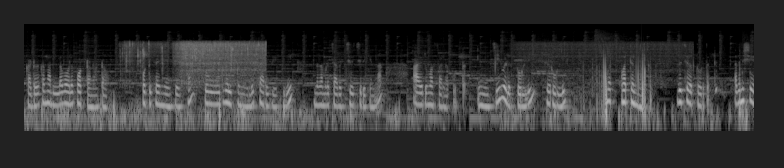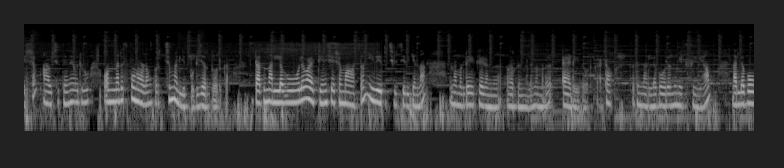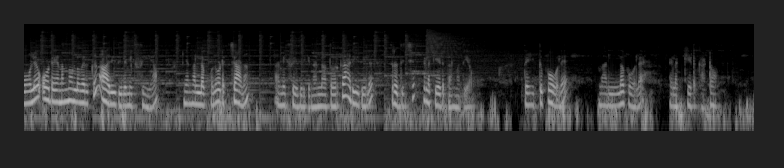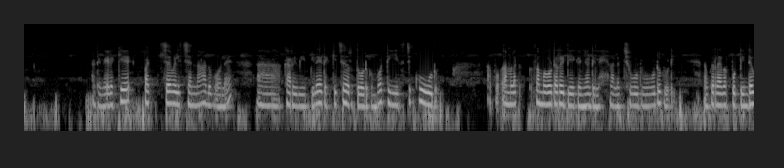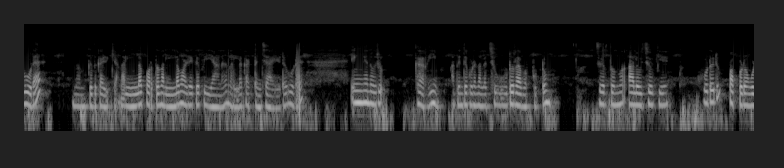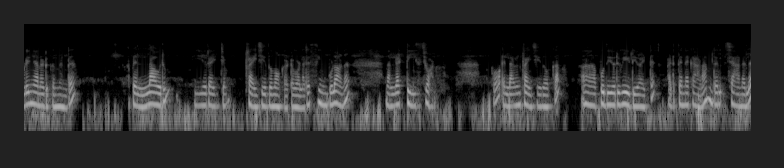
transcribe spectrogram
കടുകൊക്കെ നല്ലപോലെ പൊട്ടണം കേട്ടോ. പൊട്ടിക്കഴിഞ്ഞതിന് ശേഷം ചൂട് വെളിച്ചെണ്ണയിൽ കറിവേപ്പിലി പിന്നെ നമ്മൾ ചതച്ച് വെച്ചിരിക്കുന്ന ആ ഒരു മസാലക്കൂട്ട് ഇഞ്ചി വെളുത്തുള്ളി ചെറുള്ളി വറ്റൽമുളക്. ഇത് ചേർത്ത് കൊടുത്തിട്ട് അതിന് ശേഷം ആവശ്യത്തിന് ഒരു ഒന്നര സ്പൂണോളം കുറച്ച് മല്ലിപ്പൊടി ചേർത്ത് കൊടുക്കുക. എന്നിട്ട് അത് നല്ലപോലെ വഴറ്റിയതിന് ശേഷം മാത്രം ഈ വേവിച്ച് വെച്ചിരിക്കുന്ന നമ്മളുടെ കിഴങ്ങ് വർഗങ്ങൾ നമ്മൾ ആഡ് ചെയ്ത് കൊടുക്കുക കേട്ടോ. അത് നല്ലപോലെ ഒന്ന് മിക്സ് ചെയ്യാം. നല്ലപോലെ ഉടയണം എന്നുള്ളവർക്ക് ആ രീതിയിൽ മിക്സ് ചെയ്യാം. ഞാൻ നല്ലപോലെ ഉടച്ചാണ് മിക്സ് ചെയ്തിരിക്കുന്നത്. അല്ലാത്തവർക്ക് ആ രീതിയിൽ ശ്രദ്ധിച്ച് ഇളക്കിയെടുത്താൽ മതിയാവും. ഇതുപോലെ നല്ലപോലെ ഇളക്കിയെടുക്കാം കേട്ടോ. അതിൽ ഇടയ്ക്ക് പച്ച വെളിച്ചെണ്ണ അതുപോലെ കറിവേപ്പില ഇടയ്ക്ക് ചേർത്ത് കൊടുക്കുമ്പോൾ ടേസ്റ്റ് കൂടും. അപ്പോൾ നമ്മളെ സംഭവം റെഡി ആയി കഴിഞ്ഞാൽ കണ്ടില്ലേ? നല്ല ചൂടോട് കൂടി. നമുക്ക് റവ റവപ്പുട്ടിന്റെ കൂടെ നമുക്കിത് കഴിക്കാം. നല്ല പുറത്ത് നല്ല മഴയൊക്കെ പെയ്യാണ്. നല്ല കട്ടൻ ചായയുടെ കൂടെ. ഇങ്ങനൊരു കറിയും അതിന്റെ കൂടെ നല്ല ചൂട് റവപ്പുട്ടും ചേർത്തൊന്ന് ആലോചിച്ച് നോക്കിയേ. കൂടെ ഒരു പപ്പടവും കൂടി ഞാൻ എടുക്കുന്നുണ്ട്. അപ്പോൾ എല്ലാവരും ഈ ഒരു ഐറ്റം ട്രൈ ചെയ്ത് നോക്കാം കേട്ടോ വളരെ സിമ്പിളാണ് നല്ല ടേസ്റ്റുമാണ് അപ്പോൾ എല്ലാവരും ട്രൈ ചെയ്ത് നോക്കുക പുതിയൊരു വീഡിയോ ആയിട്ട് അടുത്ത് തന്നെ കാണാം. എന്റെ ചാനൽ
